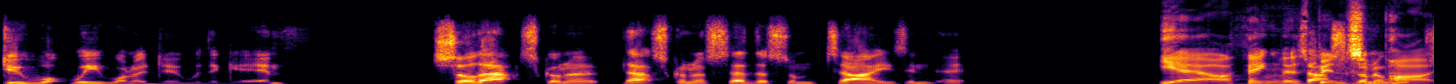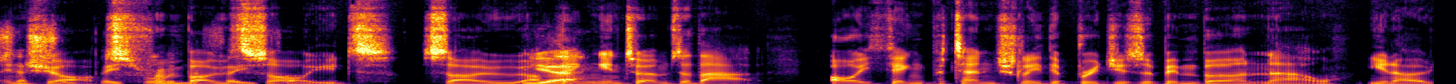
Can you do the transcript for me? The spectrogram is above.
do what we want to do with the game. So that's gonna that's gonna sever some ties, isn't it? Yeah, I think there's That's been some parting upset some shots from both sides. So I Yeah. think in terms of that, I think potentially the bridges have been burnt now. You know,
